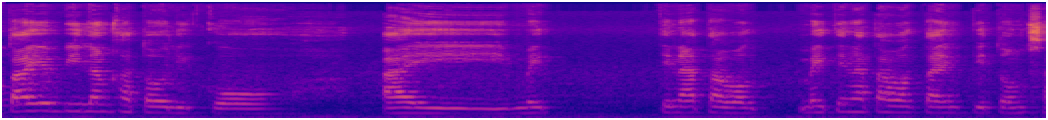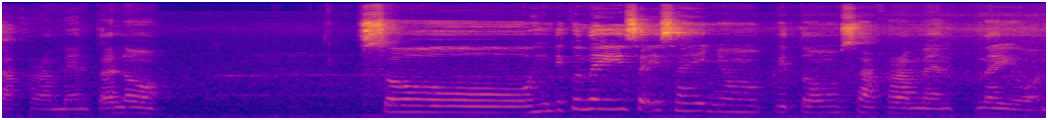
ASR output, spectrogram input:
tayo bilang Katoliko ay may tinatawag may tinatawag tayong pitong sacrament ano. So, hindi ko na isa-isahin yung pitong sacrament na yon.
